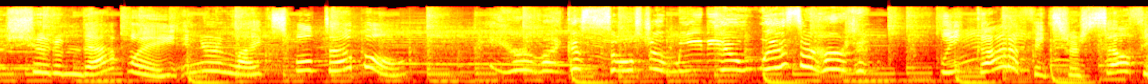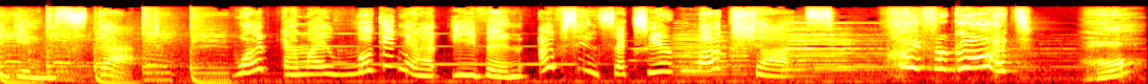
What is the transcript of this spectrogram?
Shoot him that way and your likes will double. You're like a social media wizard! We gotta fix your selfie game stat. What am I looking at even? I've seen sexier mugshots. I forgot! Huh?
